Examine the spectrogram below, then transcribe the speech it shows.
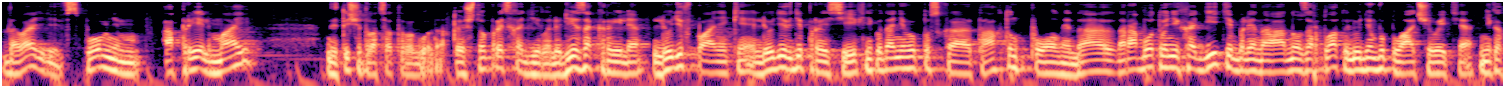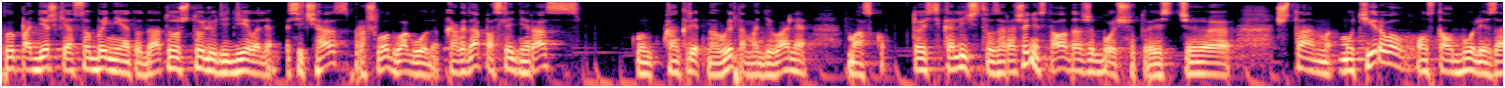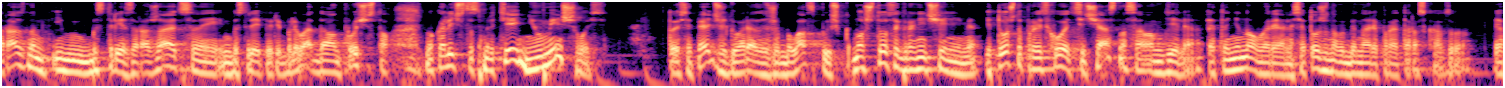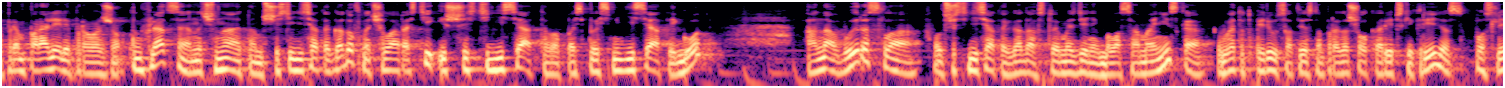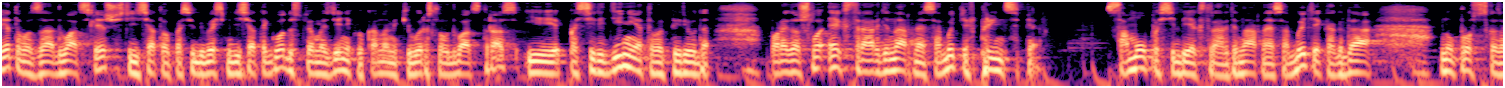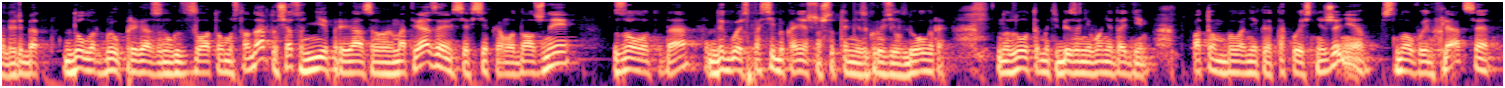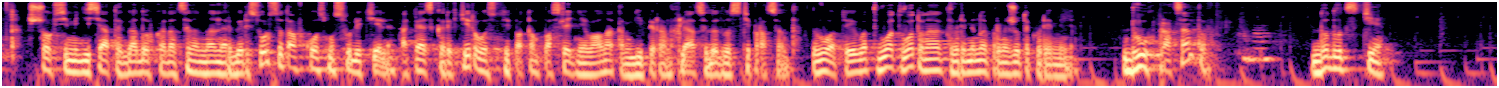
Давайте вспомним апрель-май 2020 года. То есть что происходило? Людей закрыли, люди в панике, люди в депрессии, их никуда не выпускают, ахтунг полный, да. На работу не ходите, блин, а но зарплату людям выплачиваете. Никакой поддержки особой нету, да. То, что люди делали. Сейчас прошло два года. Когда последний раз ну, конкретно вы там одевали маску? То есть количество заражений стало даже больше. То есть э, штамм мутировал, он стал более заразным, им быстрее заражается, им быстрее переболевает. Да, он проще стал, но количество смертей не уменьшилось. То есть, опять же говоря, же была вспышка. Но что с ограничениями? И то, что происходит сейчас на самом деле, это не новая реальность. Я тоже на вебинаре про это рассказываю. Я прям параллели провожу. Инфляция, начиная там с 60-х годов, начала расти из 60 по 80 год она выросла. Вот в 60-х годах стоимость денег была самая низкая. В этот период, соответственно, произошел Карибский кризис. После этого за 20 лет, 60 по 80-е годы, стоимость денег в экономике выросла в 20 раз. И посередине этого периода произошло экстраординарное событие в принципе само по себе экстраординарное событие, когда, ну, просто сказали, ребят, доллар был привязан к золотому стандарту, сейчас он не привязываем, отвязываемся, все, кому должны, золото, да. Дегой, спасибо, конечно, что ты мне сгрузил доллары, но золото мы тебе за него не дадим. Потом было некое такое снижение, снова инфляция, шок 70-х годов, когда цены на энергоресурсы там в космос улетели, опять скорректировалось, и потом последняя волна там гиперинфляции до 20%. Вот, и вот, вот, вот он этот временной промежуток времени. 2% угу. до 20%.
